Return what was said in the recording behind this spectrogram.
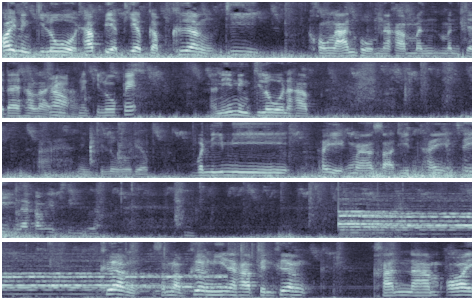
อ้อยหนึ่งกิโลถ้าเปรียบเทียบกับเครื่องที่ของร้านผมนะครับ มันมันจะได้เท่าไหร่อ้าวนะครับ หนึ่งกิโลเป๊ะอันนี้หนึ่งกิโลนะครับอ่าหนึ่งกิโลเดี๋ยว วันนี้มีพระเอกมาสาธิตให้ F4 แล้วครับ F4 แล้ว เครื่องสำหรับเครื่องนี้นะครับ เป็นเครื่องคั้นน้ำอ้อย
